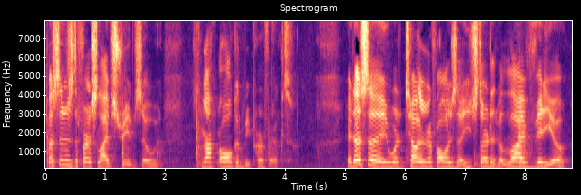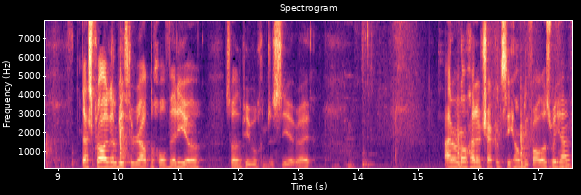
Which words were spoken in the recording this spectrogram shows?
Plus, it is the first live stream, so it's not all gonna be perfect. It does say we're telling our followers that you started a live video. That's probably gonna be throughout the whole video, so other people can just see it, right? Mm-hmm. I don't know how to check and see how many followers we have.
